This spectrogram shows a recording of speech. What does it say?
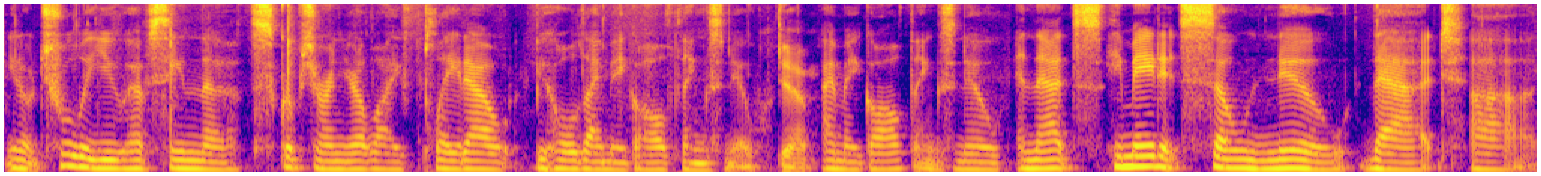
you know, truly, you have seen the scripture in your life played out. Behold, I make all things new. Yeah, I make all things new, and that's He made it so new that uh,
